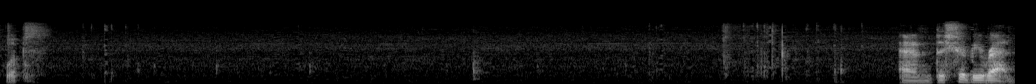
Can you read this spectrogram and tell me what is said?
Whoops. And this should be red.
